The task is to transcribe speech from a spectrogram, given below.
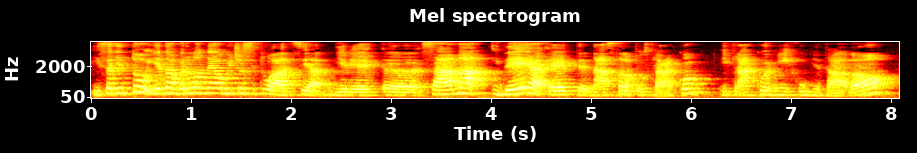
I sad je to jedna vrlo neobična situacija, jer je e, sama ideja ETE nastala pod Frankom i Franko je njih ugnjetavao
